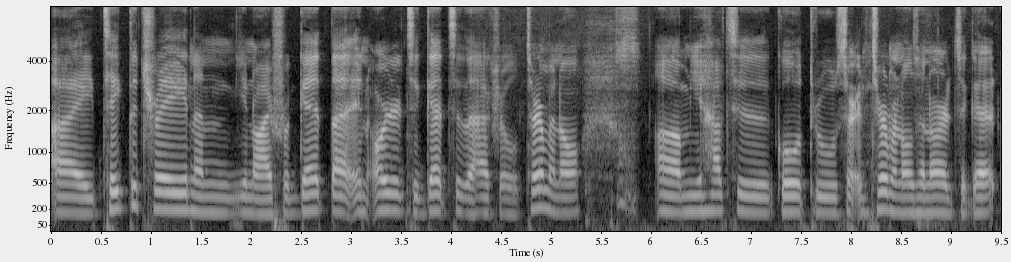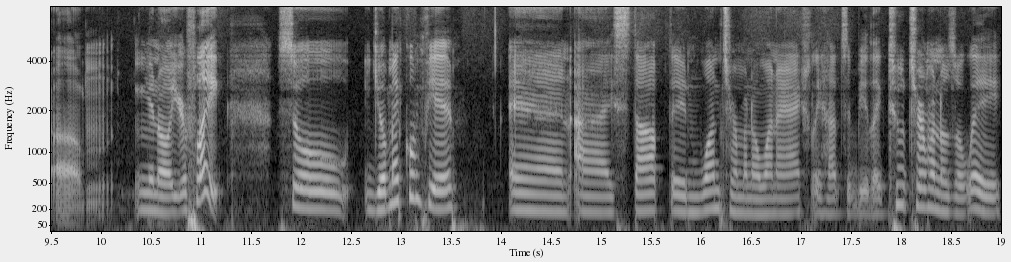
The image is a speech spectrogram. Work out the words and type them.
I take the train, and you know, I forget that in order to get to the actual terminal, um, you have to go through certain terminals in order to get um, you know, your flight. So yo me confié and I stopped in one terminal when I actually had to be like two terminals away.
